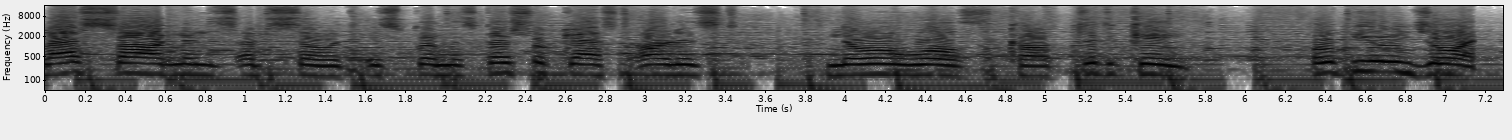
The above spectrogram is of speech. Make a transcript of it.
Last song in this episode is from a special guest artist, Noah Wolf, called To the King. Hope you enjoy.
